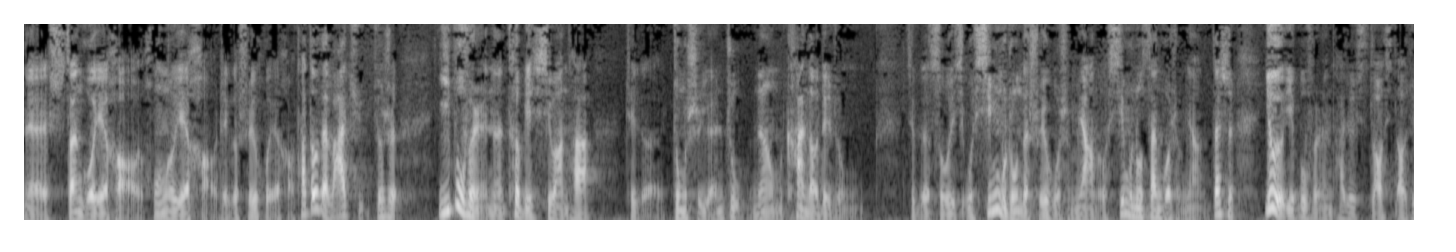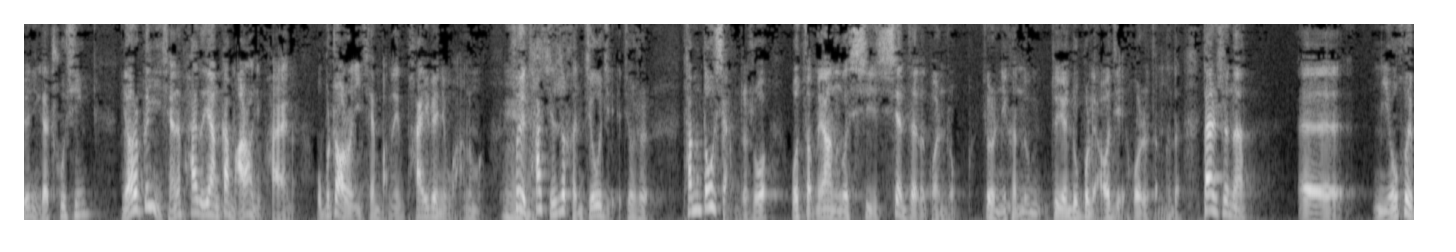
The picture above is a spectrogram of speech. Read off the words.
呃，《三国》也好，《红楼》也好，这个《水浒》也好，它都在拉锯，就是。一部分人呢，特别希望他这个忠实原著，能让我们看到这种这个所谓我心目中的《水浒》什么样子，我心目中《三国》什么样子。但是又有一部分人，他就老老觉得你该出新。你要是跟以前的拍的一样，干嘛让你拍呢？我不照着以前把那个拍一遍就完了嘛？所以他其实很纠结，就是他们都想着说我怎么样能够吸引现在的观众，就是你可能对原著不了解或者怎么的。但是呢，呃。你又会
